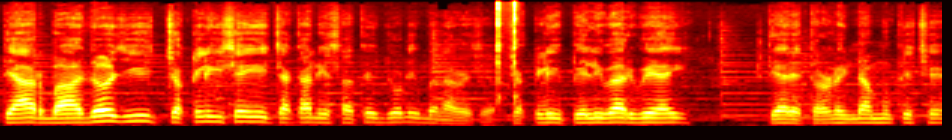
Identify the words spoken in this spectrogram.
ત્યારબાદ જ એ ચકલી છે, એ ચકાની સાથે જોડી બનાવે છે. ચકલી પહેલી વાર વેહાઈ. ત્યારે ત્રણ ઈંડા મૂકે છે.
